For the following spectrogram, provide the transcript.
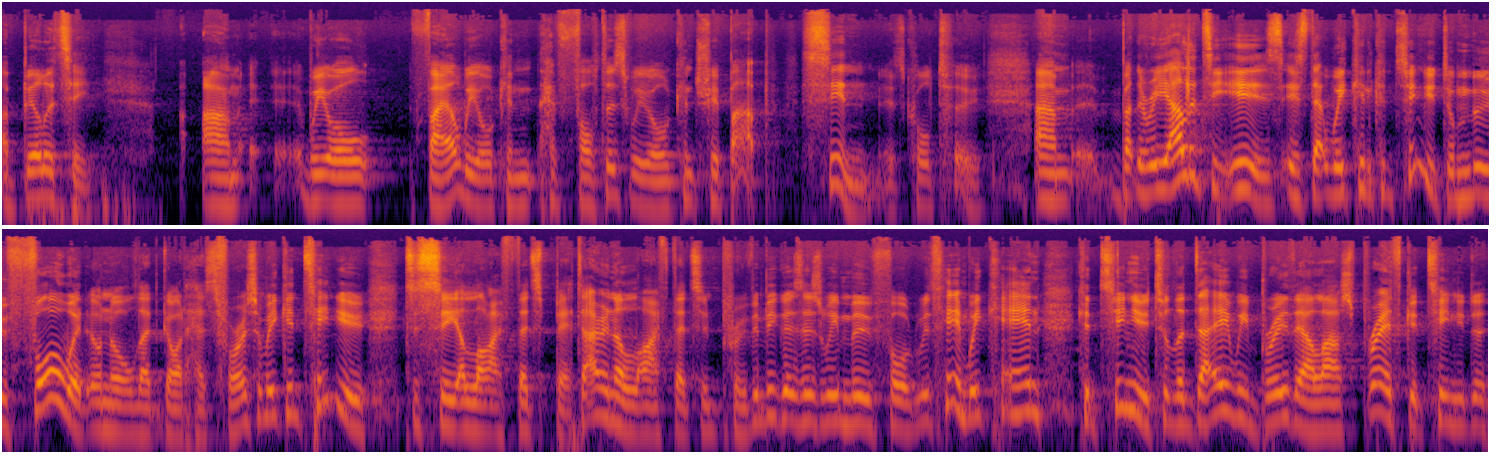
ability. Um, we all fail, we all can have falters, we all can trip up sin it's called too. Um, but the reality is is that we can continue to move forward on all that god has for us and we continue to see a life that's better and a life that's improving because as we move forward with him we can continue till the day we breathe our last breath continue to,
